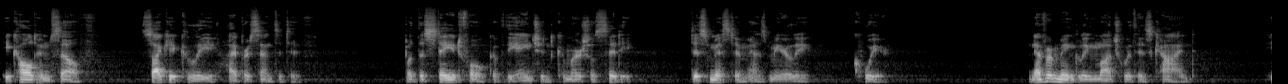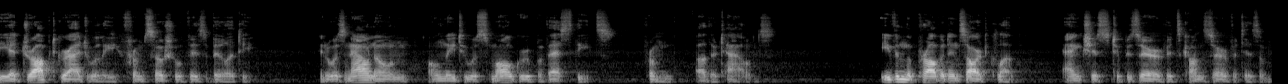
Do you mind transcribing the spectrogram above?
He called himself psychically hypersensitive, but the staid folk of the ancient commercial city dismissed him as merely queer. Never mingling much with his kind, he had dropped gradually from social visibility, and was now known only to a small group of aesthetes from other towns. Even the Providence Art Club, anxious to preserve its conservatism,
